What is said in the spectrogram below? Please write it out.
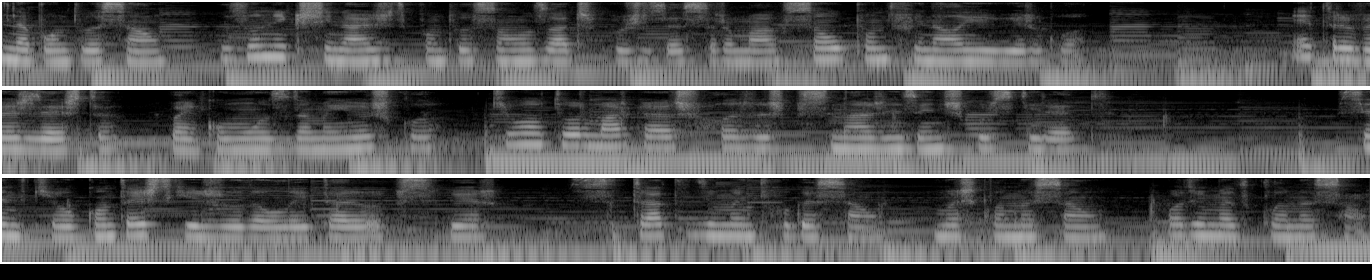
Na pontuação, os únicos sinais de pontuação usados por José Saramago são o ponto final e a vírgula. É através desta, bem como o uso da maiúscula, que o autor marca as falas das personagens em discurso direto, sendo que é o contexto que ajuda o leitor a perceber se trata de uma interrogação, uma exclamação ou de uma declamação.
